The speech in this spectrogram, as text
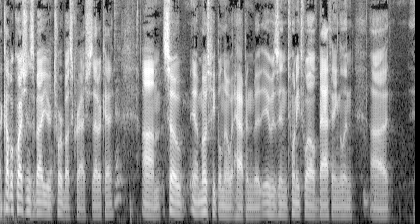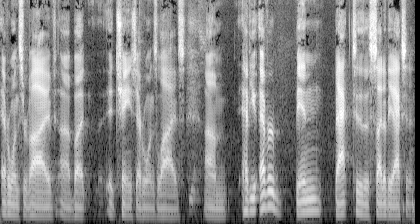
A couple questions about your tour bus crash. Is that okay? Yeah. Um, so you know, most people know what happened, but it was in 2012, Bath, England. Uh, everyone survived, uh, but it changed everyone's lives. Yes. Um, have you ever been back to the site of the accident?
